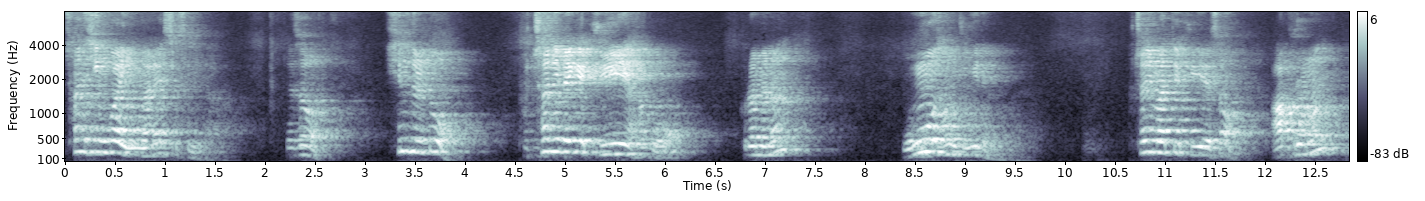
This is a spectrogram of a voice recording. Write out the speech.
천신과 인간의 스승이다. 그래서 신들도 부처님에게 귀하고 그러면은 옹호성중이 되는 거예요. 부처님한테 귀해서 앞으로는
